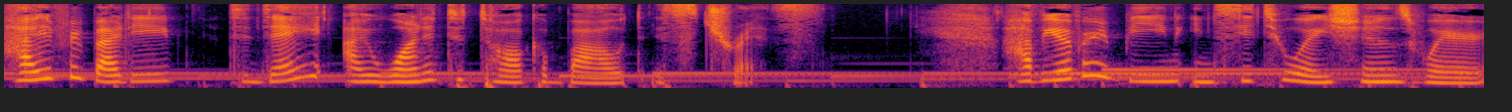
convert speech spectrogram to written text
Hi, everybody. Today I wanted to talk about stress. Have you ever been in situations where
